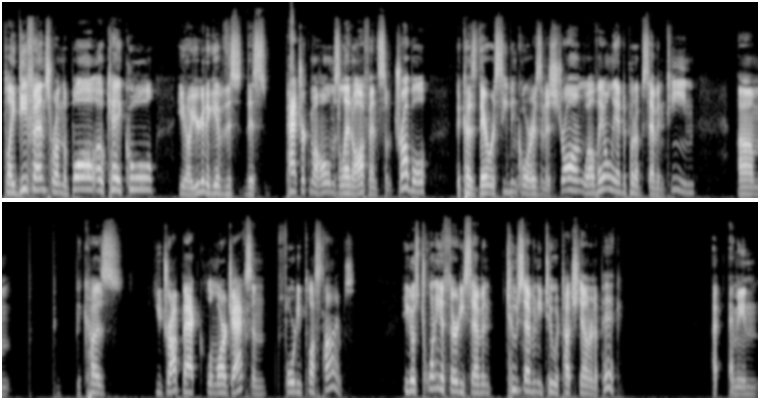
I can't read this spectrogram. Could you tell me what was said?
play defense, run the ball. Okay, cool. You know, you're going to give this this Patrick Mahomes led offense some trouble because their receiving core isn't as strong. Well, they only had to put up 17 um, because you drop back Lamar Jackson 40 plus times. He goes 20 of 37, 272, a touchdown, and a pick. I, I mean,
